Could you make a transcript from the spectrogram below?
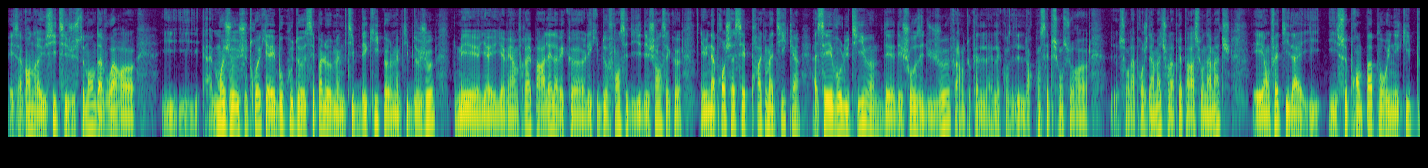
et sa grande réussite, c'est justement d'avoir euh, moi, je, trouvais qu'il y avait beaucoup de. C'est pas le même type d'équipe, le même type de jeu, mais il y avait un vrai parallèle avec euh, l'équipe de France et Didier Deschamps, c'est qu'il y a une approche assez pragmatique, assez évolutive des, choses et du jeu. Enfin, en tout cas, leur conception sur euh, sur l'approche d'un match, sur la préparation d'un match. Et en fait, il a, il, se prend pas pour une équipe.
